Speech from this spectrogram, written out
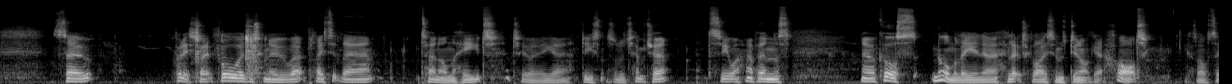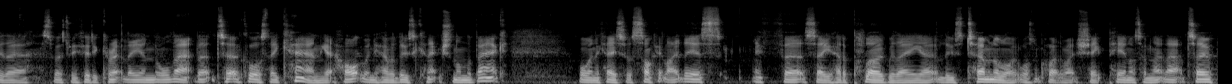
So pretty straightforward, just going to uh, place it there, turn on the heat to a uh, decent sort of temperature and see what happens. Now of course normally uh, electrical items do not get hot because obviously they're supposed to be fitted correctly and all that but uh, of course they can get hot when you have a loose connection on the back or in the case of a socket like this if uh, say you had a plug with a uh, loose terminal or it wasn't quite the right shape pin or something like that. So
